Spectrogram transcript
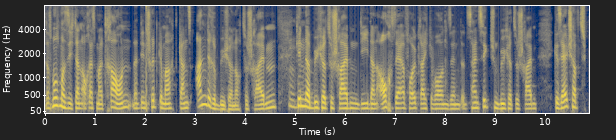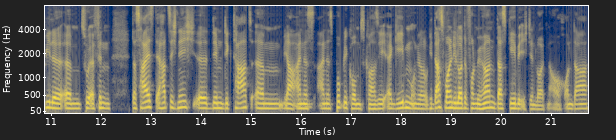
das muss man sich dann auch erstmal trauen, den Schritt gemacht, ganz andere Bücher noch zu schreiben, mhm. Kinderbücher zu schreiben, die dann auch sehr erfolgreich geworden sind, Science-Fiction-Bücher zu schreiben, Gesellschaftsspiele ähm, zu erfinden. Das heißt, er hat sich nicht äh, dem Diktat ähm, ja eines eines Publikums quasi ergeben und gesagt, okay, das wollen die Leute von mir hören, das gebe ich den Leuten auch. Und da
